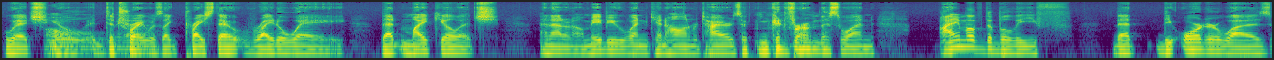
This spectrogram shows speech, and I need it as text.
which you oh, know Detroit yeah. was like priced out right away, that Mike Ilitch, and I don't know, maybe when Ken Holland retires, he can confirm this one. I'm of the belief that the order was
